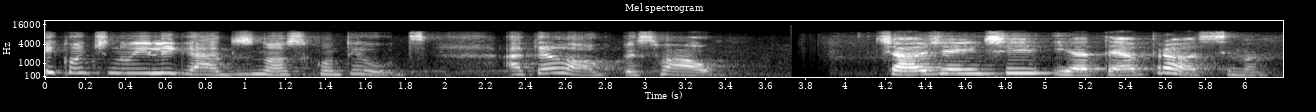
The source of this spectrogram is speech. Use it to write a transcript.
e continue ligado aos nossos conteúdos. Até logo, pessoal! Tchau, gente, e até a próxima!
